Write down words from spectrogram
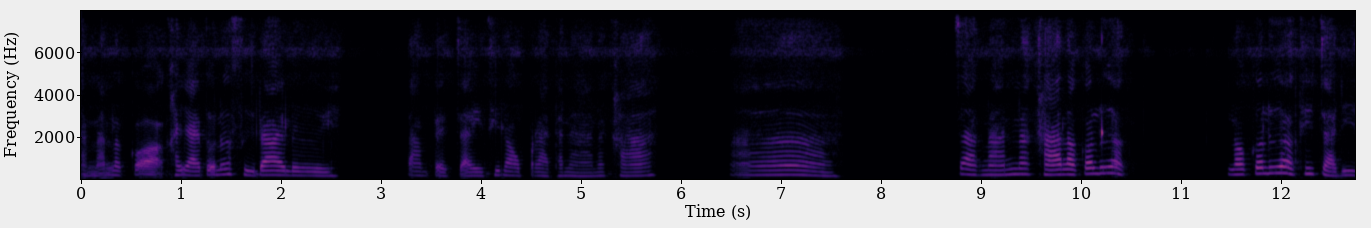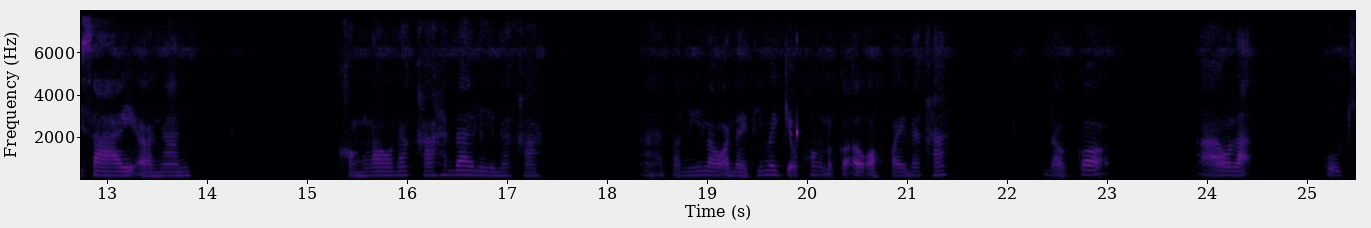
ากนั้นเราก็ขยายตัวหนังสือได้เลย ตามแต่ใจที่เราปรารถนานะคะ จากนั้นนะคะเราก็เลือก เราก็เลือกที่จะดีไซน์งานของเรานะคะได้เลยนะคะอ่าตอนนี้เราอันไหนที่ไม่เกี่ยวข้องเราก็เอาออกไปนะคะ เราก็เอาละโอเค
